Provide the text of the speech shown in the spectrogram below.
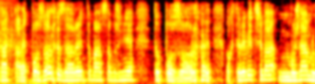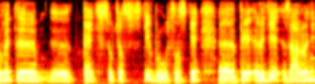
Tak, ale pozor, zároveň to má samozřejmě to pozor, o kterém je třeba možná mluvit eh, teď, v současnosti, v budoucnosti. Ty lidi zároveň,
